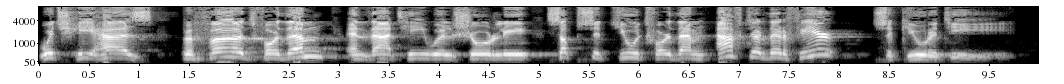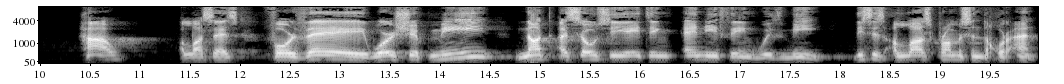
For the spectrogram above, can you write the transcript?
which he has preferred for them, and that he will surely substitute for them after their fear, security. How? Allah says, for they worship me not associating anything with me. This is Allah's promise in the Quran.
